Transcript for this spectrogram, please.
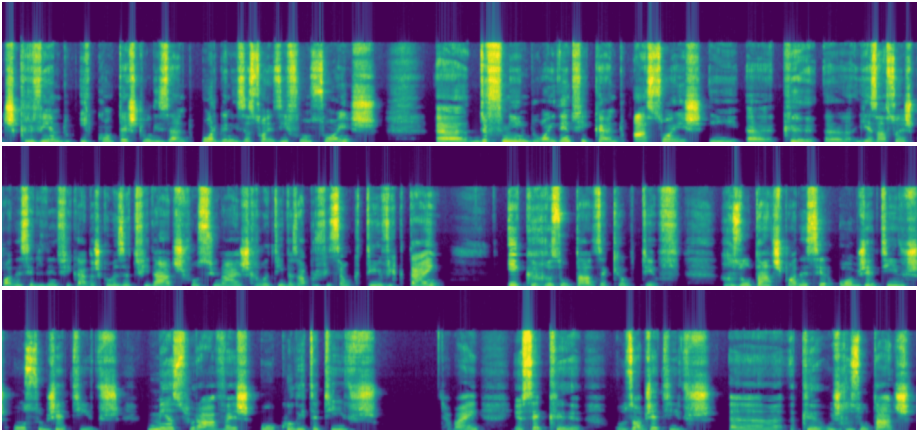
descrevendo e contextualizando organizações e funções, Uh, definindo ou identificando ações e, uh, que, uh, e as ações podem ser identificadas como as atividades funcionais relativas à profissão que teve e que tem, e que resultados é que obteve. Resultados podem ser objetivos ou subjetivos, mensuráveis ou qualitativos. Está bem? Eu sei que os objetivos, uh, que os resultados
